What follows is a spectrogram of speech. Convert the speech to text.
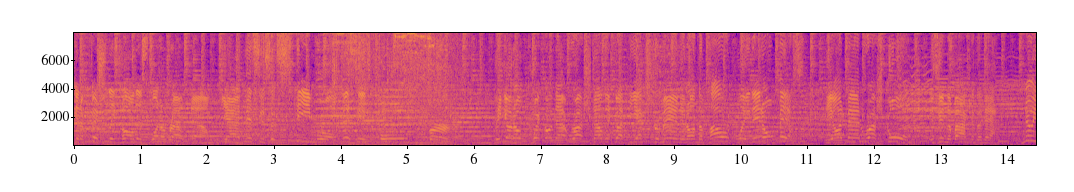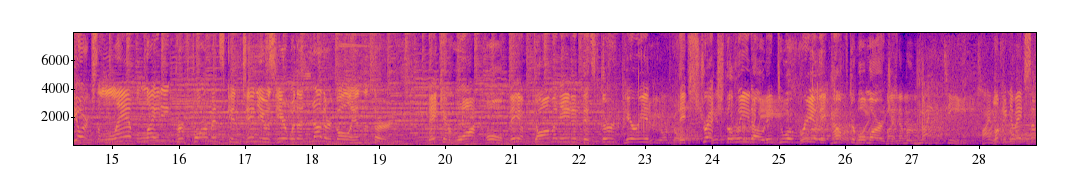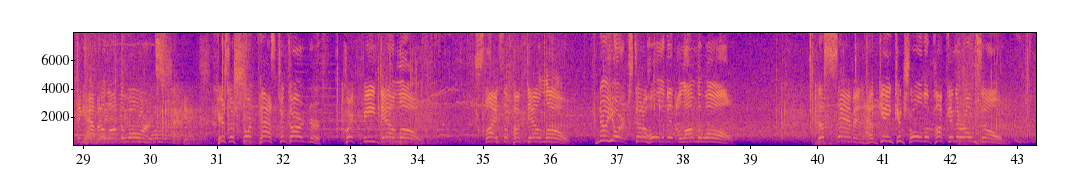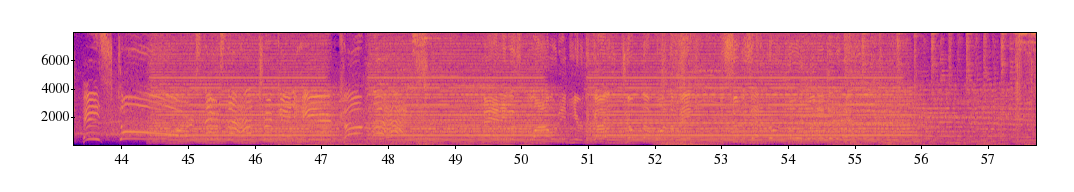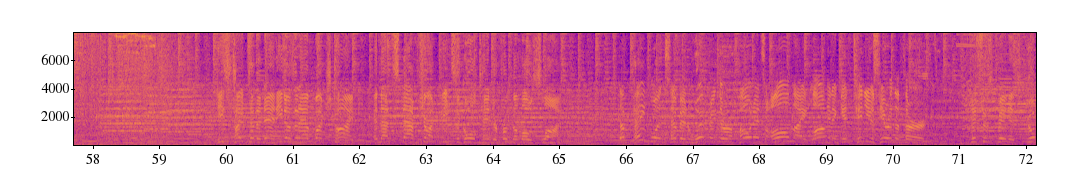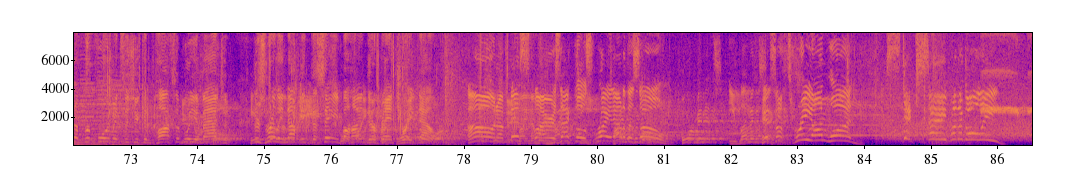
we can officially call this one a rout now. Yeah, this is a steamroll. This is over. They got out quick on that rush. Now they've got the extra man, and on the power play, they don't miss. The odd man rush goal is in the back of the net. New York's lamp lighting performance continues here with another goal in the third. They can walk home. They have dominated this third period. They've stretched the lead out into a really comfortable margin. number 19. Looking to make something happen along the boards. Here's a short pass to Gardner. Quick feed down low. Slides the puck down low. New York's got a hold of it along the wall. The Salmon have gained control of the puck in their own zone. He scores! Tight to the net. He doesn't have much time. And that snapshot beats the goaltender from the low slot. The Penguins have been whipping their opponents all night long, and it continues here in the third. This has been as good a performance as you can possibly imagine. There's really nothing to say behind their bench right now. Oh, and a misfire as that goes right out of the zone. Four minutes, 11 seconds. It's a three-on-one. Stick save for the goalie.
